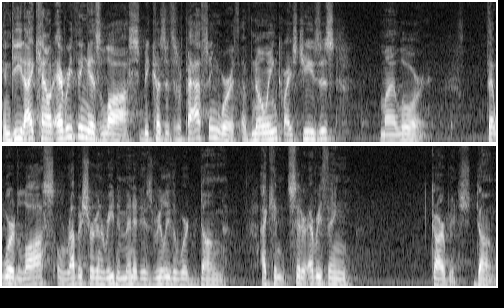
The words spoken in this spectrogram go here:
Indeed, I count everything as loss because of the surpassing worth of knowing Christ Jesus, my Lord. That word loss or rubbish we're going to read in a minute is really the word dung. I consider everything garbage, dung.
